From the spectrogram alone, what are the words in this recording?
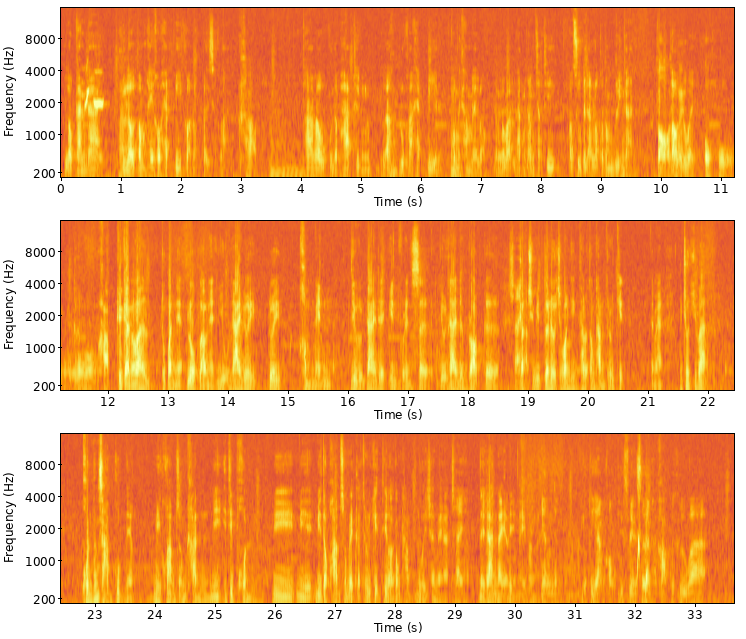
เรากันได้ คือเราต้องให้เขาแฮปปี้ก่อนออกไปสักร้าน ครับอืมถ้าเราคุณภาพถึงแล้วอืมลูกค้าแฮปปี้นะอืมก็ไม่ทำอะไรหรอกเหมือนกับว่าหลังหลังจากที่เราสู่ไปแล้วเราก็ต้องบริการ ต่อต่อด้วย ด้วย โอ้โห ครับ คือกลายเป็นว่าทุกวันนี้โลกเราเนี่ยอยู่ได้ด้วยด้วยคอมเมนต์ อยู่ได้ด้วยอินฟลูเอนเซอร์อยู่ได้ด้วยบล็อกเกอร์ใช่กับครับชีวิตแล้วโดยเฉพาะยิ่งถ้าเราต้องทำธุรกิจใช่ไหมคุณโชคคิดว่าคนทั้ง 3 กลุ่มเนี่ยมีความสำคัญ มีอิทธิพล มีมีมีต่อความสำเร็จกับธุรกิจที่เราต้องทำด้วยใช่ไหมฮะใช่ครับ ในด้านไหนอะไรยังไงบ้าง อย่างอย่างยกตัวอย่างของอินฟลูเอนเซอร์นะคครัรับ ก็คือว่า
